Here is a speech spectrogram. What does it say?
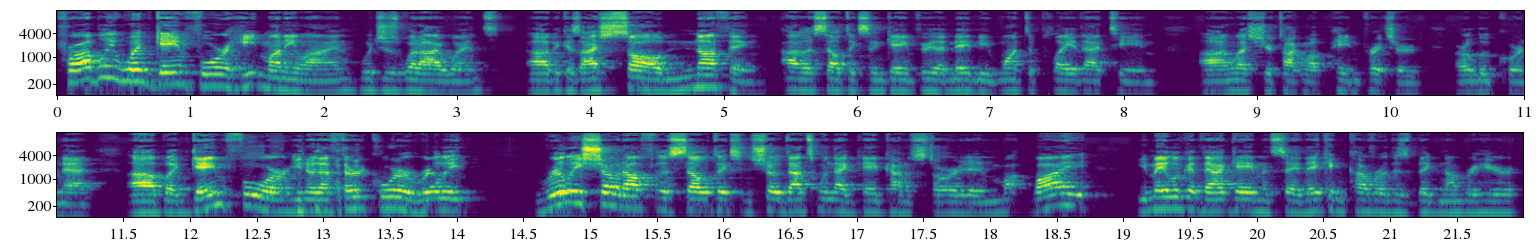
probably went game four Heat money line, which is what I went uh, because I saw nothing out of the Celtics in Game Three that made me want to play that team, uh, unless you're talking about Payton Pritchard or Luke Kornet. Uh, but Game Four, you know, that third quarter really, really showed out for the Celtics and showed that's when that game kind of started. And why you may look at that game and say they can cover this big number here.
